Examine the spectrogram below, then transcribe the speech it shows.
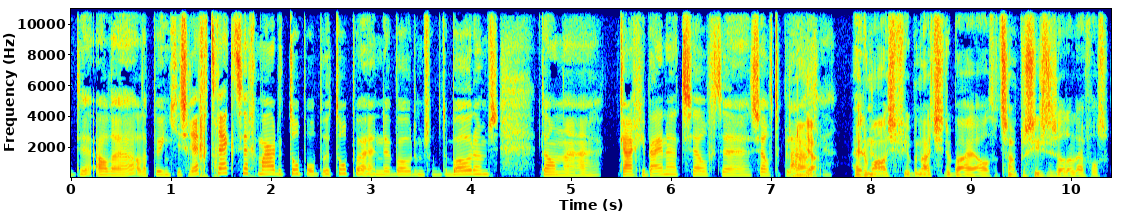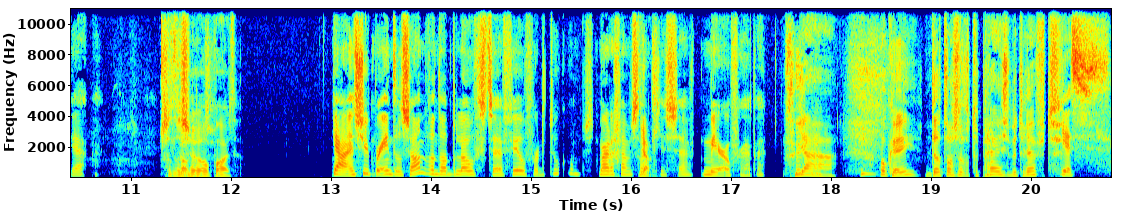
de, alle, alle puntjes recht trekt, zeg maar. De toppen op de toppen en de bodems op de bodems. Dan uh, krijg je bijna hetzelfde, hetzelfde plaatje. Ja. Helemaal als je Fibonacci erbij haalt. Het zijn precies dezelfde levels. Ja. Dus dat is heel apart. Ja, en super interessant, want dat belooft uh, veel voor de toekomst. Maar daar gaan we straks ja. uh, meer over hebben. Ja, oké. Okay, dat was wat de prijzen betreft. Yes.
